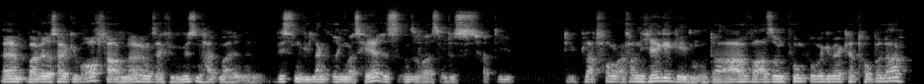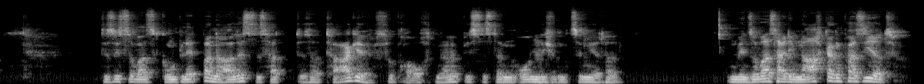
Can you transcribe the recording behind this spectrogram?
ähm, weil wir das halt gebraucht haben. Ne? Wir haben gesagt, wir müssen halt mal wissen, wie lang irgendwas her ist und sowas. Und das hat die, die Plattform einfach nicht hergegeben. Und da war so ein Punkt, wo wir gemerkt haben, hoppala, das ist sowas komplett Banales, das hat, das hat Tage verbraucht, ne, bis es dann ordentlich mhm. funktioniert hat. Und wenn sowas halt im Nachgang passiert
